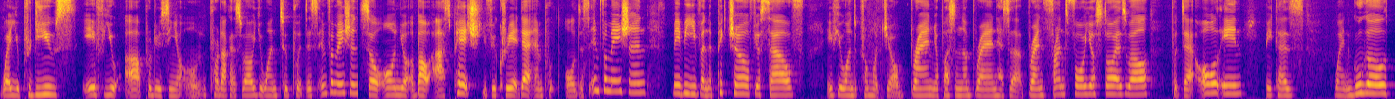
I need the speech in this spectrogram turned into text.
where you produce. If you are producing your own product as well, you want to put this information. So on your About Us page, if you create that and put all this information, maybe even a picture of yourself, if you want to promote your brand, your personal brand has a brand front for your store as well, put that all in because when Google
